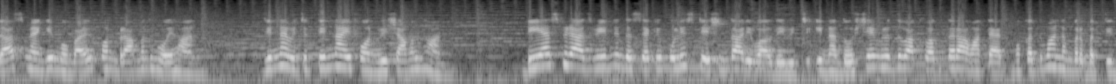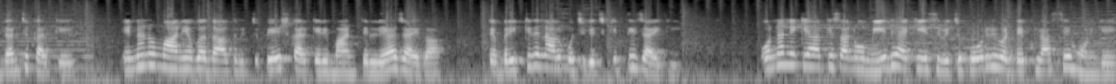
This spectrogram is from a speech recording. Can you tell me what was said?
10 ਮਹਿੰਗੇ ਮੋਬਾਈਲ ਫੋਨ ਬਰਾਮਦ ਹੋਏ ਹਨ, ਜਿਨ੍ਹਾਂ ਵਿੱਚ ਤਿੰਨ ਆਈਫੋਨ ਵੀ ਸ਼ਾਮਲ ਹਨ। ਡੀਐਸਪੀ ਰਾਜਵੀਰ ਨੇ ਦੱਸਿਆ ਕਿ ਪੁਲਿਸ ਸਟੇਸ਼ਨ ਧਾਰੀਵਾਲ ਦੇ ਵਿੱਚ ਇਹਨਾਂ ਦੋਸ਼ੀਆਂ ਵਿਰੁੱਧ ਵੱਖ-ਵੱਖ ਧਾਰਾਵਾਂ ਤਹਿਤ ਮੁਕੱਦਮਾ ਨੰਬਰ 32 ਦਰਜ ਕਰਕੇ ਇਹਨਾਂ ਨੂੰ ਮਾਨਯੋਗ ਅਦਾਲਤ ਵਿੱਚ ਪੇਸ਼ ਕਰਕੇ ਰਿਮਾਂਡ ਤੇ ਲਿਆ ਜਾਏਗਾ ਤੇ ਬਰੀਕੀ ਦੇ ਨਾਲ ਪੁੱਛਗਿੱਛ ਕੀਤੀ ਜਾਏਗੀ। ਉਹਨਾਂ ਨੇ ਕਿਹਾ ਕਿ ਸਾਨੂੰ ਉਮੀਦ ਹੈ ਕਿ ਇਸ ਵਿੱਚ ਹੋਰ ਵੀ ਵੱਡੇ ਖੁਲਾਸੇ ਹੋਣਗੇ।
